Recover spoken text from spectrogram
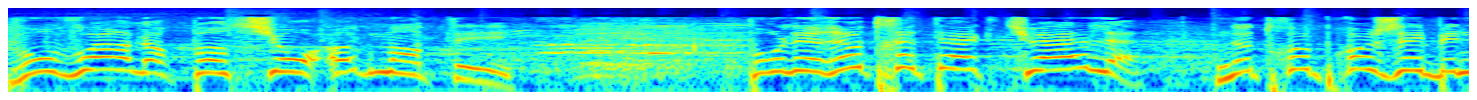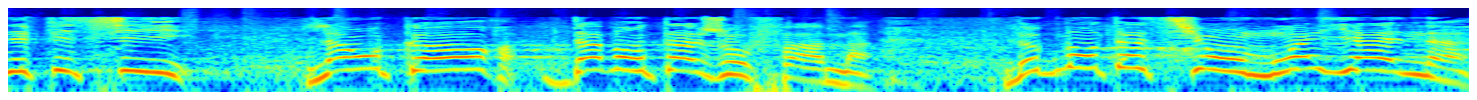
vont voir leur pension augmenter. Pour les retraités actuels, notre projet bénéficie, là encore, davantage aux femmes. L'augmentation moyenne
